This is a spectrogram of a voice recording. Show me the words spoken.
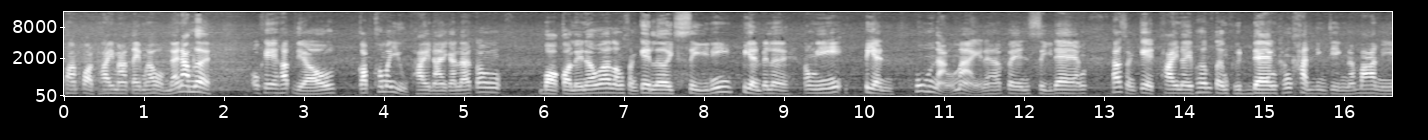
ความปลอดภัยมาเต็มครับผมแนะนำเลย โอเคครับ เดี๋ยวก๊อฟเข้ามาอยู่ภายในกันแล้วต้องบอกก่อนเลยนะว่าลองสังเกตเลยสีนี่เปลี่ยนไปเลย ตรงนี้เปลี่ยนหุ้มหนังใหม่นะครับเป็นสีแดง ถ้าสังเกตภายในเพิ่มเติมคือแดงทั้งคันจริงๆนะบ้านนี้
